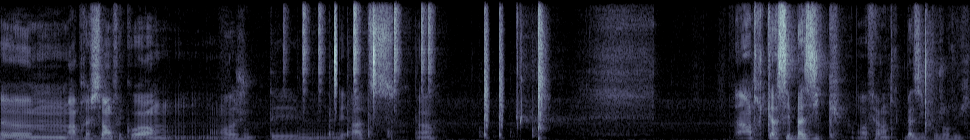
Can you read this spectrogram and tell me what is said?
euh, après ça on fait quoi? On, rajoute des, des hats. Hein? Un truc assez basique. On va faire un truc basique aujourd'hui.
